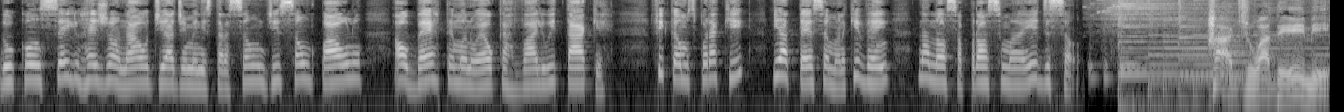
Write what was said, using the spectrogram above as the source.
do Conselho Regional de Administração de São Paulo, Alberto Emanuel Carvalho Itaker. Ficamos por aqui e até semana que vem na nossa próxima edição. Rádio ADM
